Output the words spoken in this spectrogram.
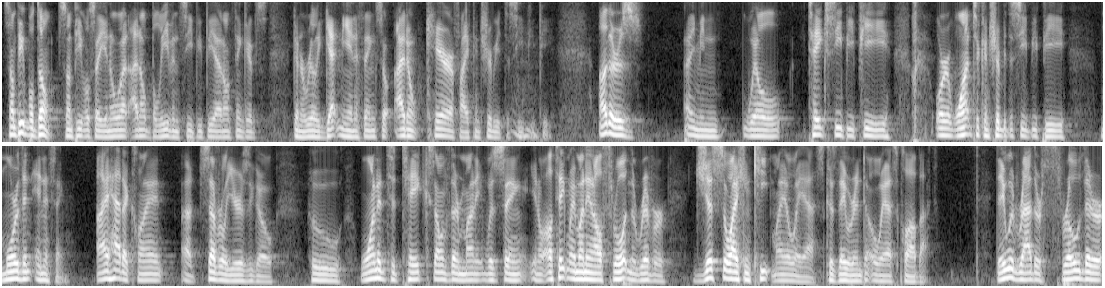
Some people don't. Some people say, you know what, I don't believe in CPP. I don't think it's going to really get me anything, so I don't care if I contribute to CPP. Others, I mean, will take CPP or want to contribute to CPP more than anything. I had a client uh, several years ago who wanted to take some of their money, was saying, you know, I'll take my money and I'll throw it in the river just so I can keep my OAS because they were into OAS clawback. They would rather throw their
